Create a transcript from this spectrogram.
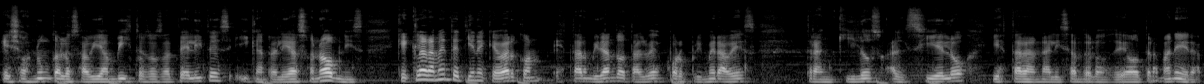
ellos nunca los habían visto esos satélites y que en realidad son ovnis, que claramente tiene que ver con estar mirando tal vez por primera vez tranquilos al cielo y estar analizándolos de otra manera.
